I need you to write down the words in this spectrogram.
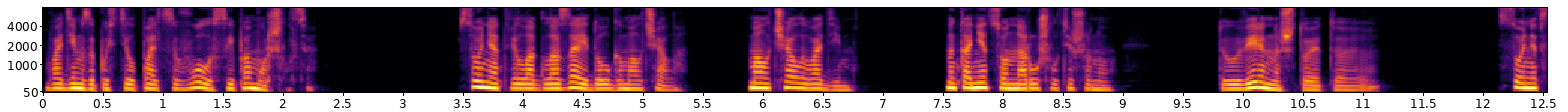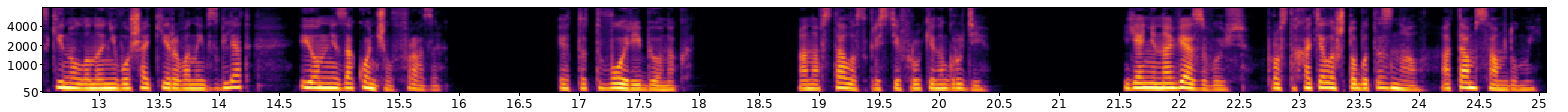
Вадим запустил пальцы в волосы и поморщился. Соня отвела глаза и долго молчала. Молчал и Вадим. Наконец он нарушил тишину. «Ты уверена, что это...» Соня вскинула на него шокированный взгляд, и он не закончил фразы. «Это твой ребенок. Она встала, скрестив руки на груди. «Я не навязываюсь, просто хотела, чтобы ты знал, а там сам думай».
